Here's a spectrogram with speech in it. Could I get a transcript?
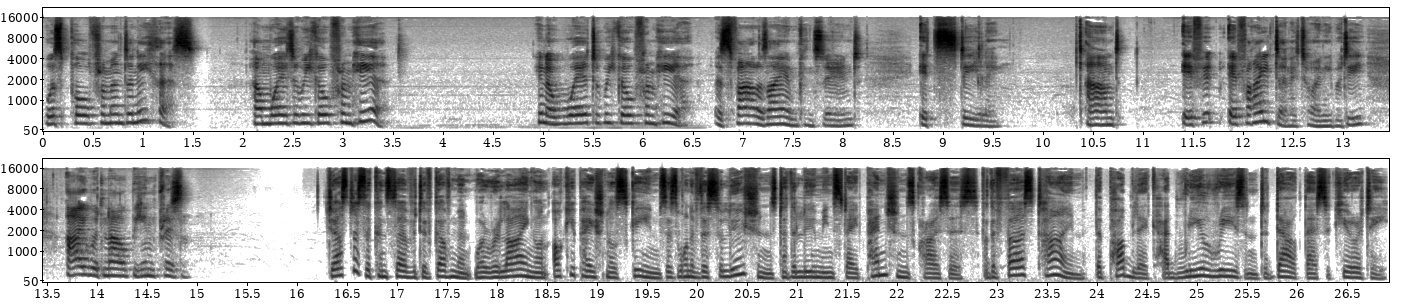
was pulled from underneath us. And where do we go from here? You know, where do we go from here? As far as I am concerned, it's stealing. And if it if I'd done it to anybody, I would now be in prison. Just as the Conservative government were relying on occupational schemes as one of the solutions to the looming state pensions crisis, for the first time, the public had real reason to doubt their security.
